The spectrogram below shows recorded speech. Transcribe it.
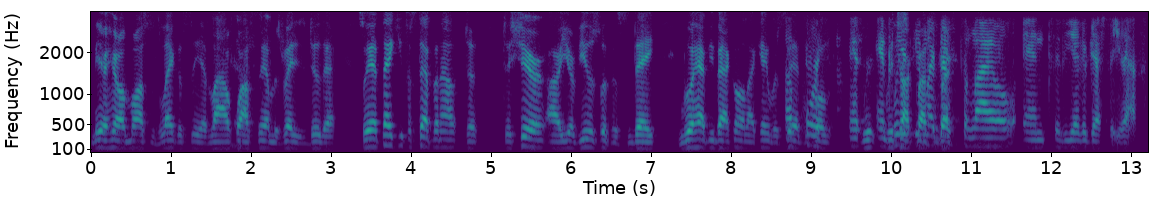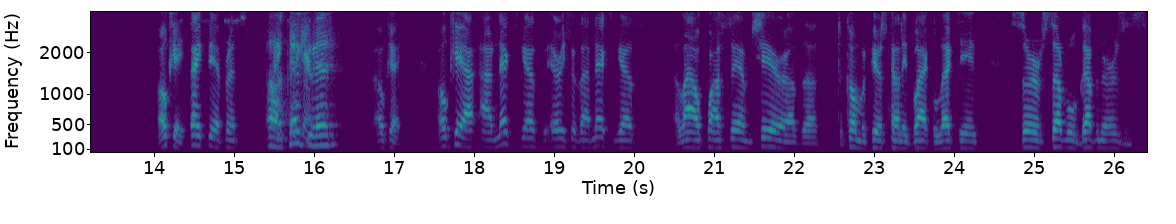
Mayor Harold Moss's legacy, and Lyle Quasim is ready to do that. So, yeah, thank you for stepping out to to share uh, your views with us today. We'll have you back on, like Hayward said Of course. before. And, We- and we please talked give my the best to Lyle and to the other guests that you have. Okay, thanks, Ed Prince. Oh, Right, thank you, Ed. Okay. Okay. Our, our next guest, Eric says our next guest, Lyle Quasim, chair of the Tacoma Pierce County Black Collective, served several governors as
